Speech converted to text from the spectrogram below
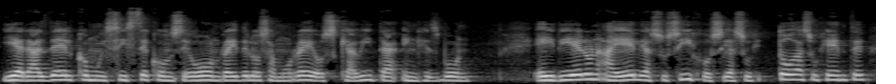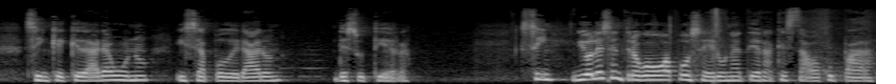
y harás de él como hiciste con Seón, rey de los amorreos, que habita en Hezbón. E hirieron a él y a sus hijos y a toda su gente sin que quedara uno, y se apoderaron de su tierra. Sí, Dios les entregó a poseer una tierra que estaba ocupada.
